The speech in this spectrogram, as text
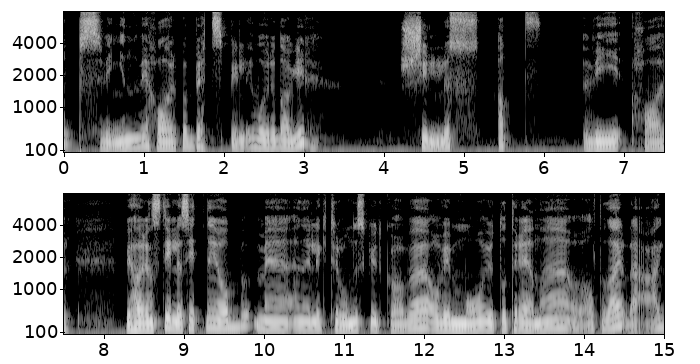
oppsvingen vi har på brettspill i våre dager, skyldes at vi har vi har en stillesittende jobb med en elektronisk utgave, og vi må ut og trene og alt det der. Det er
